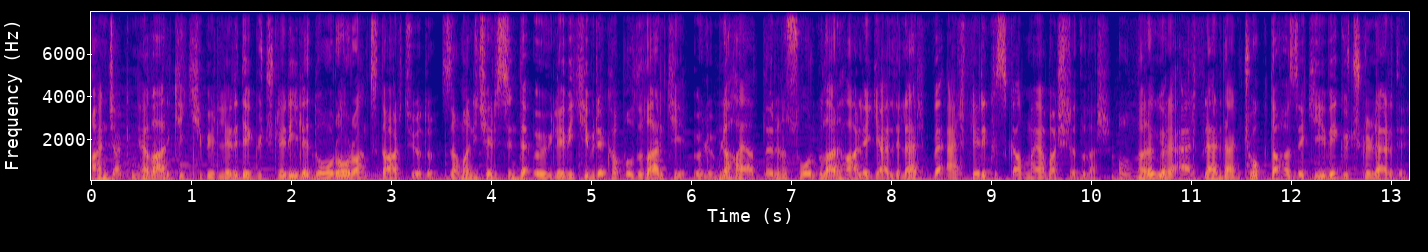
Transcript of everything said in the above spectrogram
Ancak ne var ki kibirleri de güçleriyle doğru orantıda artıyordu. Zaman içerisinde öyle bir kibre kapıldılar ki ölümlü hayatlarını sorgular hale geldiler ve elfleri kıskanmaya başladılar. Onlara göre elflerden çok daha zeki ve güçlülerdi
